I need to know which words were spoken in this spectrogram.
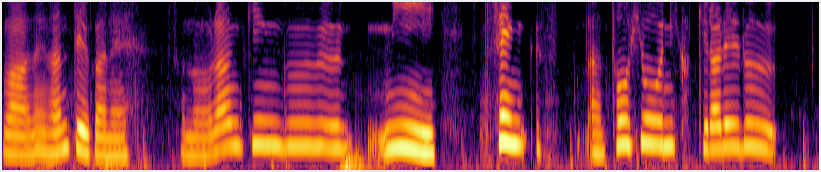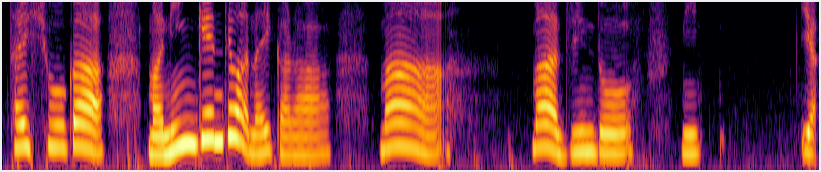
まあね、なんていうかね、そのランキングに、あ投票にかけられる対象が、まあ人間ではないから、まあ、まあ人道に、いや、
